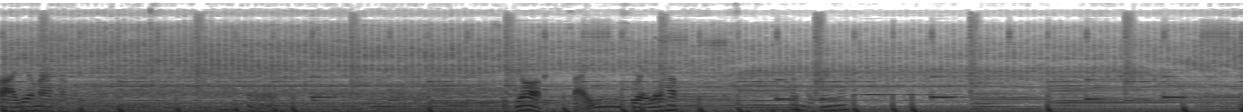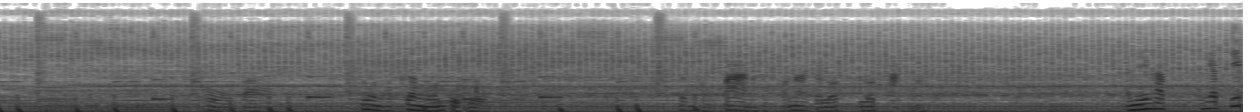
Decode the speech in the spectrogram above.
ปลาเยอะมากครับ สุดยอดใสสวยเลยครับเห็นแบบนี้นะโอ้ปลานู่นครับเครื่องนู้นติดอยู่ เครื่องของป้านะครับเขาน่าจะลดลดผักเนาะอันนี้ครับเงียบกิ๊บ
